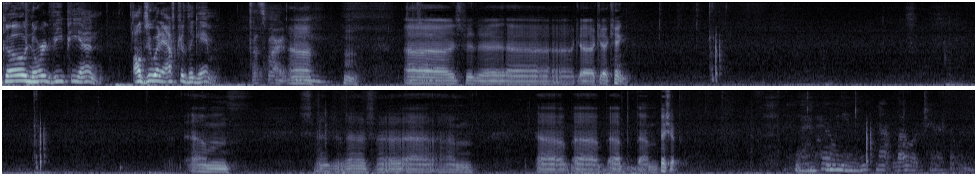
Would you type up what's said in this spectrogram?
Go NordVPN. I'll do it after the game. That's smart. Uh, hmm. Uh, uh, uh, uh, king. Um, uh, um, uh, uh, uh, um, bishop. Well, we need not lower chairs, but we need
